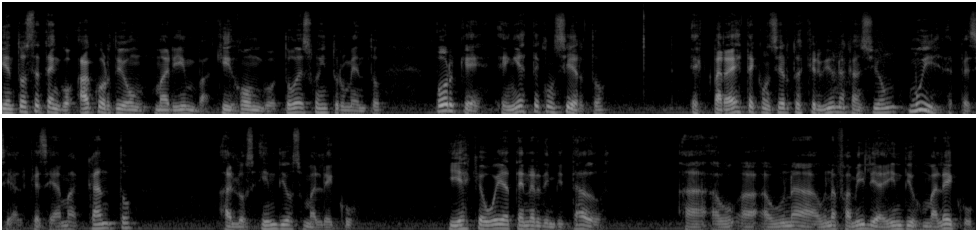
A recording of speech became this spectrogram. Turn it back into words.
y entonces tengo acordeón, marimba, quijongo, todos esos instrumentos, porque en este concierto, para este concierto escribí una canción muy especial que se llama Canto a los indios Malecu. Y es que voy a tener de invitados a, una, familia de indios Malecu,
